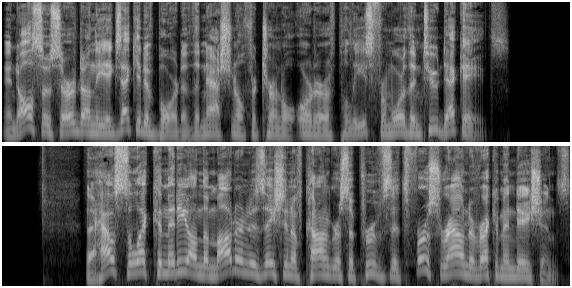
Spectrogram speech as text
and also served on the executive board of the National Fraternal Order of Police for more than two decades. The House Select Committee on the Modernization of Congress approves its first round of recommendations.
